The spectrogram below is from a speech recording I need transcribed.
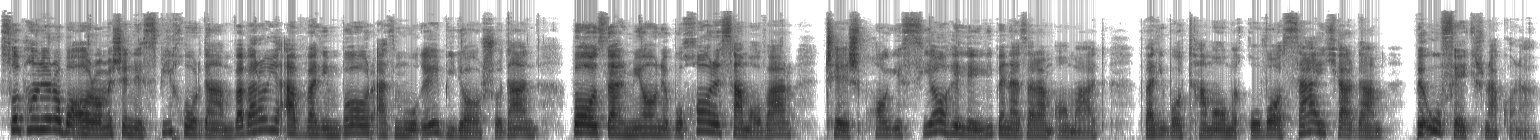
صبحانه را با آرامش نسبی خوردم و برای اولین بار از موقع بیدار شدن باز در میان بخار سماور چشمهای سیاه لیلی به نظرم آمد ولی با تمام قوا سعی کردم به او فکر نکنم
